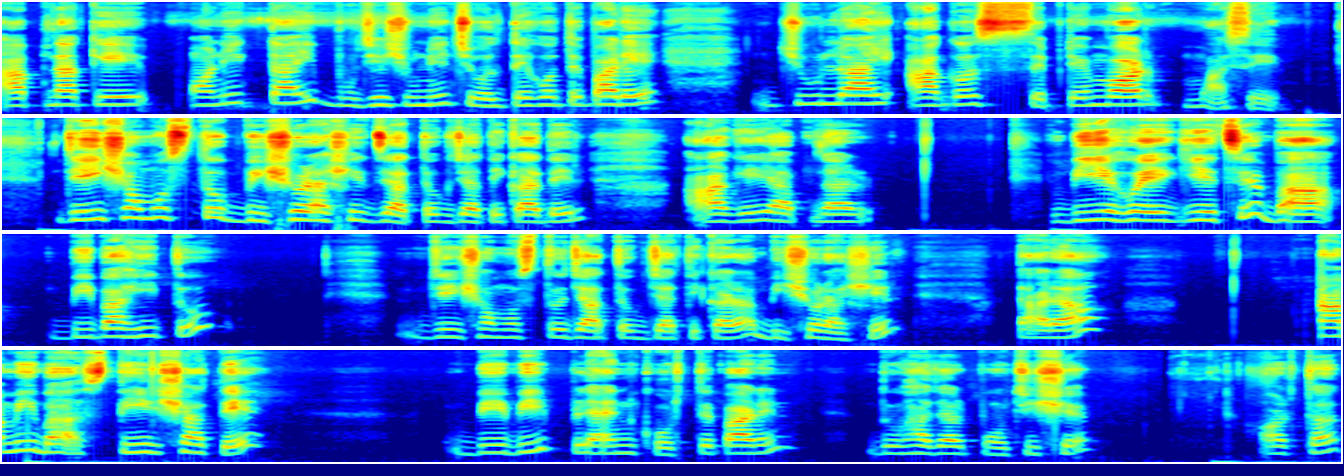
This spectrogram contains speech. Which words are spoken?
আপনাকে অনেকটাই বুঝে শুনে চলতে হতে পারে জুলাই, আগস্ট, সেপ্টেম্বর মাসে। যেই সমস্ত বিশ্বরাশির জাতক জাতিকাদের আগে আপনার বিয়ে হয়ে গিয়েছে বা বিবাহিত যেই সমস্ত জাতক জাতিকারা বিশ্বরাশির, তারা স্বামী বা স্ত্রীর সাথে বেবির প্ল্যান করতে পারেন দু হাজার পঁচিশে। অর্থাৎ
